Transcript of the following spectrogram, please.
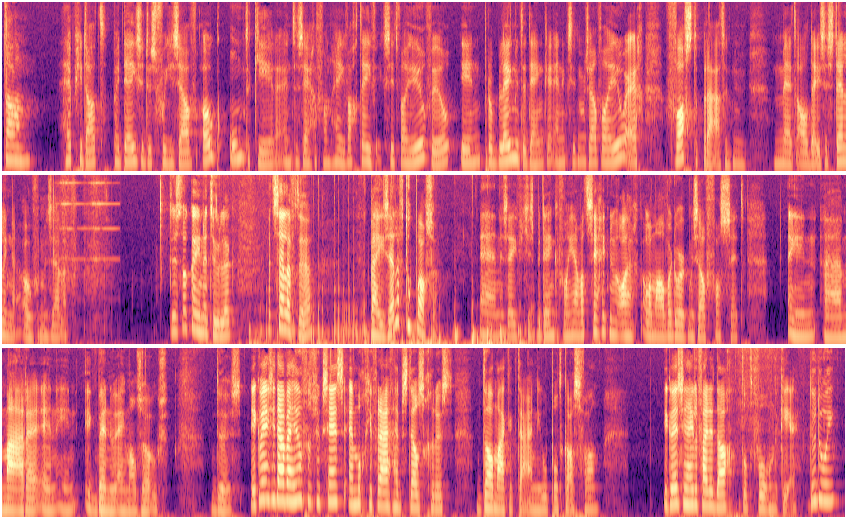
dan heb je dat bij deze dus voor jezelf ook om te keren en te zeggen van hé, hey, wacht even, ik zit wel heel veel in problemen te denken en ik zit mezelf wel heel erg vast te praten nu met al deze stellingen over mezelf. Dus dan kun je natuurlijk hetzelfde bij jezelf toepassen. En eens eventjes bedenken van ja, wat zeg ik nu eigenlijk allemaal waardoor ik mezelf vastzet in uh, maren en in ik ben nu eenmaal zo's. Dus ik wens je daarbij heel veel succes. En mocht je vragen hebben, stel ze gerust. Dan maak ik daar een nieuwe podcast van. Ik wens je een hele fijne dag. Tot de volgende keer. Doei doei.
